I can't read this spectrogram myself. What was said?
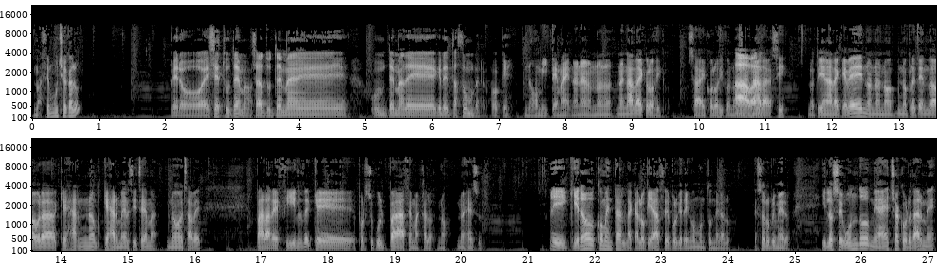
¿No hace mucho calor? Pero ese es tu tema, o sea, tu tema es un tema de Greta Thunberg, ¿o qué? No, mi tema es, no, no, no, no, no es nada ecológico. O sea, ecológico no ah, es nada, sí. No tiene nada que ver, no, no, no, no pretendo ahora quejar, quejarme del sistema, no esta vez, para decir que por su culpa hace más calor. No, no es eso. Y quiero comentar la calor que hace porque tengo un montón de calor. Eso es lo primero. Y lo segundo, me ha hecho acordarme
